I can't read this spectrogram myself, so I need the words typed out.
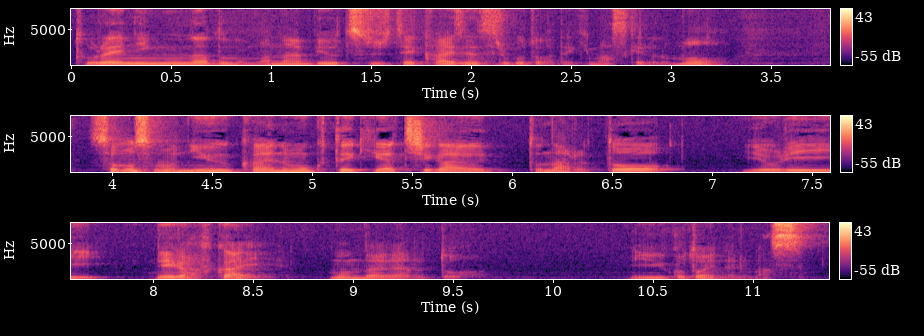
トレーニングなどの学びを通じて改善することができますけれどもそもそも入会の目的が違うとなるとより根が深い問題であるということになります。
